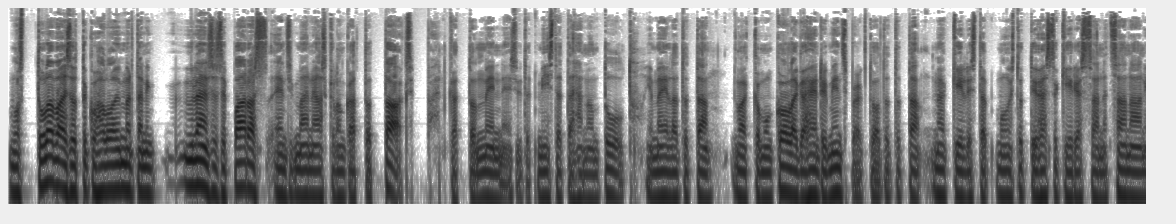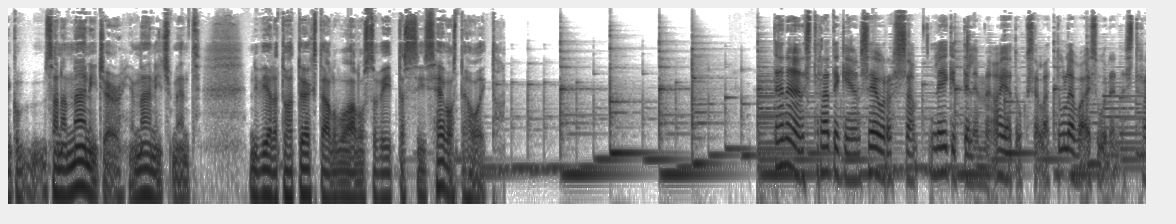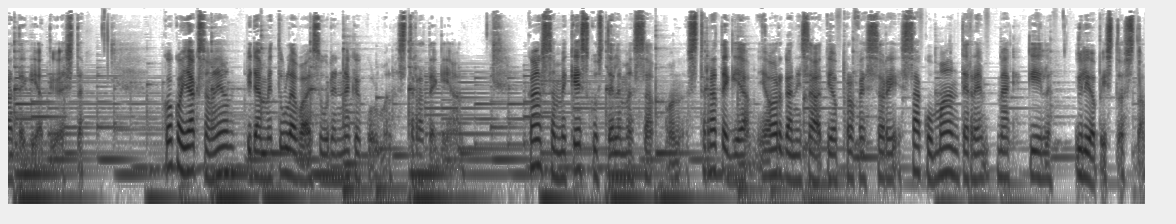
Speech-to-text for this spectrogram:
Musta tulevaisuutta, kun haluaa ymmärtää, niin yleensä se paras ensimmäinen askel on katsoa taaksepäin, katsoa menneisyyttä, että mistä tähän on tultu. Ja meillä tota, vaikka mun kollega Henry Mintzberg tuolta tota, Mökkillistä muistutti yhdessä kirjassaan, että sana, niin kuin, sana manager ja management, niin vielä 1900-luvun alussa viittasi siis hevosten hoitoon. Tänään strategian seurassa leikittelemme ajatuksella tulevaisuuden strategiatyöstä. Koko jakson ajan pidämme tulevaisuuden näkökulman strategiaan. Kanssamme keskustelemassa on strategia- ja organisaatioprofessori Saku Mantere McGill yliopistosta.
